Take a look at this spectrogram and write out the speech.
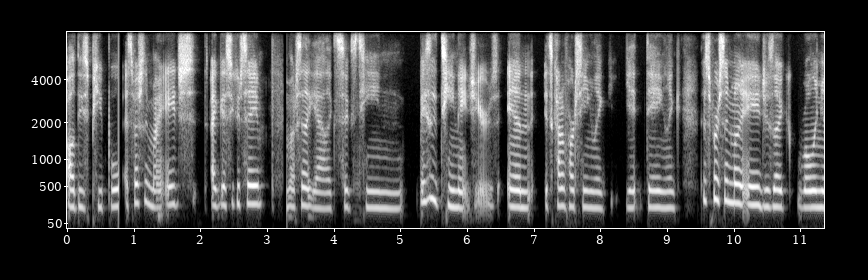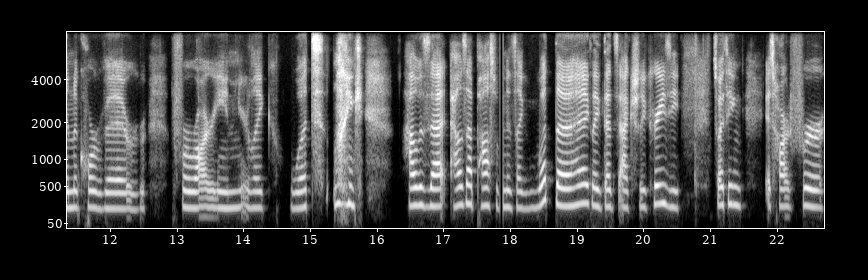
all these people, especially my age, I guess you could say, to say, like, yeah, like 16, basically teenage years, and it's kind of hard seeing, like, yeah, dang, like, this person my age is, like, rolling in a Corvette or Ferrari, and you're like, "What?" Like, how is that how is that possible? And it's like, "What the heck?" Like, that's actually crazy. So I think it's hard for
